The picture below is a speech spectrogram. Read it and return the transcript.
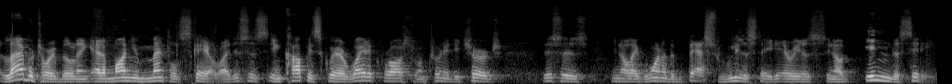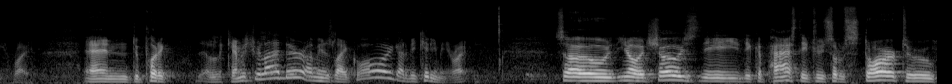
laboratory building at a monumental scale, right? This is in Copley Square, right across from Trinity Church. This is, you know, like one of the best real estate areas, you know, in the city, right? And to put a, a chemistry lab there, I mean, it's like, oh, you got to be kidding me, right? So, you know, it shows the, the capacity to sort of start to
